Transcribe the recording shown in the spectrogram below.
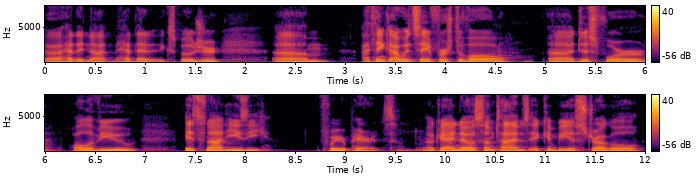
uh, had they not had that exposure. Um, I think I would say, first of all, uh, just for all of you, it's not easy for your parents. Okay, I know sometimes it can be a struggle.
